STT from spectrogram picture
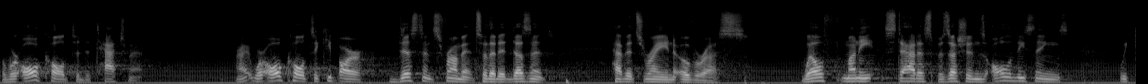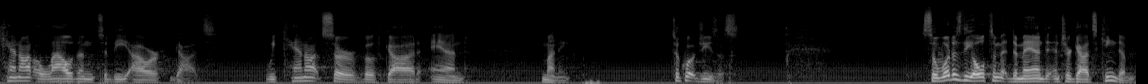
but we're all called to detachment. Right? We're all called to keep our distance from it so that it doesn't have its reign over us. Wealth, money, status, possessions, all of these things, we cannot allow them to be our gods. We cannot serve both God and money. To quote Jesus. So, what is the ultimate demand to enter God's kingdom?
